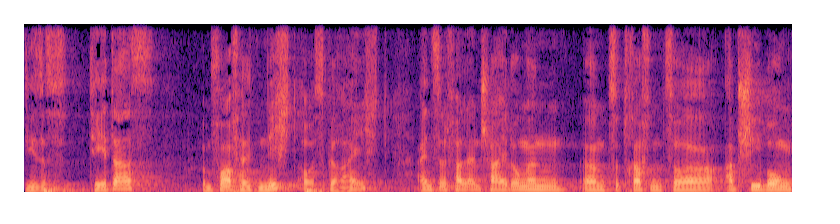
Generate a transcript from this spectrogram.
dieses Täters im Vorfeld nicht ausgereicht, Einzelfallentscheidungen ähm, zu treffen zur Abschiebung.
